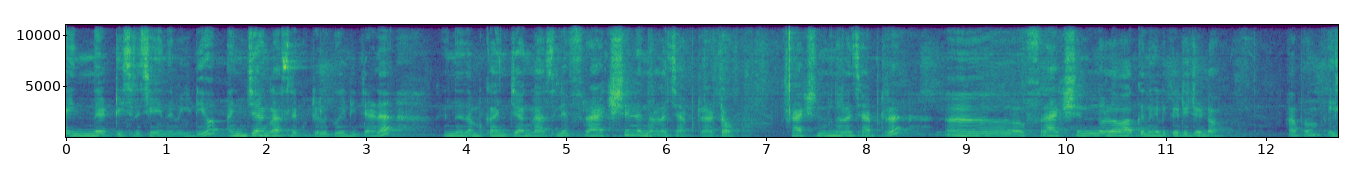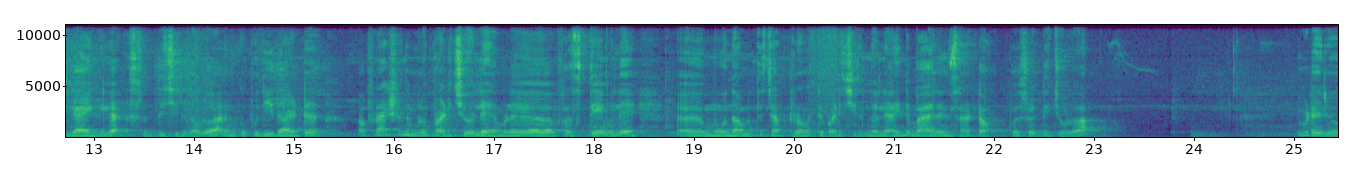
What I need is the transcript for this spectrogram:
ഇന്ന് ടീച്ചർ ചെയ്യുന്ന വീഡിയോ അഞ്ചാം ക്ലാസ്സിലെ കുട്ടികൾക്ക് വേണ്ടിയിട്ടാണ്. ഇന്ന് നമുക്ക് അഞ്ചാം ക്ലാസ്സിലെ ഫ്രാക്ഷൻ എന്നുള്ള ചാപ്റ്റർ കേട്ടോ ഫ്രാക്ഷൻ എന്നുള്ള ചാപ്റ്റർ ഫ്രാക്ഷൻ എന്നുള്ള വാക്ക് നിങ്ങൾ കേട്ടിട്ടുണ്ടോ? അപ്പം ഇല്ല എങ്കിൽ ശ്രദ്ധിച്ചിരുന്നോളുക. നമുക്ക് പുതിയതായിട്ട് ഫ്രാക്ഷൻ നമ്മൾ പഠിച്ചു അല്ലേ? നമ്മൾ ഫസ്റ്റ് ടൈമിൽ മൂന്നാമത്തെ ചാപ്റ്ററോ മറ്റോ പഠിച്ചിരുന്നു അല്ലേ? അതിന്റെ ബാലൻസ് ആട്ടോ അപ്പോൾ ശ്രദ്ധിച്ചോളുക. ഇവിടെ ഒരു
